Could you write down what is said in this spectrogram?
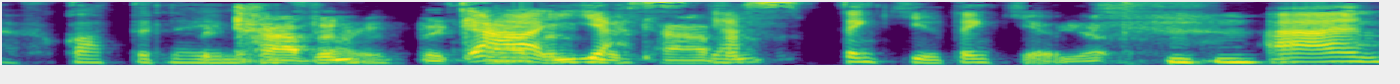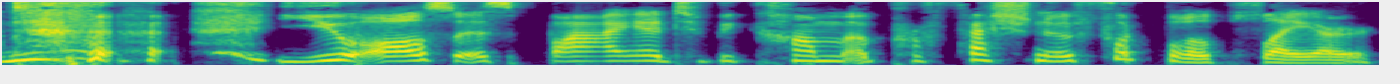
I forgot the name. I'm Cavern. sorry. The Ah, Cavern, the yes, Cavern. yes. Thank you. Thank you. Yep. And you also aspire to become a professional football player.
